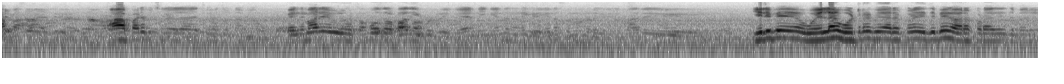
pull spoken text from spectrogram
ஆமாம் ஆ படிப்பு சொல்லி சொன்னாங்க. இப்போ இந்த மாதிரி ஒரு சம்பவத்தில் பாதிக்கப்பட்டிருக்கீங்க. நீங்கள் என்ன நினைக்கிறீங்க? என்ன சொல்லணும்னு நினைக்கிறீங்க? இந்த மாதிரி இதுவே எல்லாரும் ஒற்றுமையாக இருக்கணும் இதுவே வரக்கூடாது இது மாதிரி.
